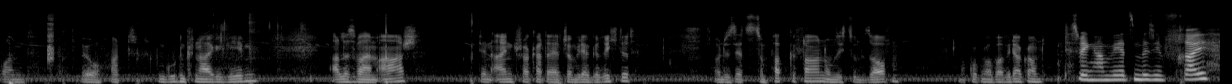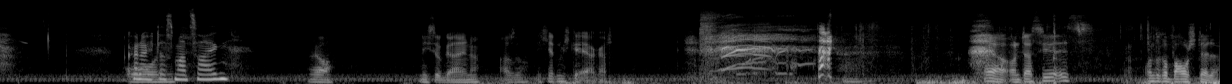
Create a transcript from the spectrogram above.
Und jo, hat einen guten Knall gegeben. Alles war im Arsch. Den einen Truck hat er jetzt schon wieder gerichtet und ist jetzt zum Pub gefahren, um sich zu besaufen. Mal gucken, ob er wiederkommt. Deswegen haben wir jetzt ein bisschen frei. Können euch das mal zeigen. Ja, nicht so geil, ne? Also, ich hätte mich geärgert. ja, und das hier ist unsere Baustelle.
